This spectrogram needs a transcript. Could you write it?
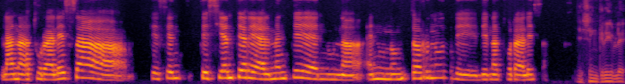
la naturaleza te, te siente realmente en, una, en un entorno de, de naturaleza. Es increíble.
